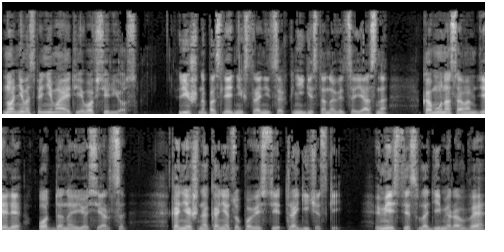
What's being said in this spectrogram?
но не воспринимает его всерьез. Лишь на последних страницах книги становится ясно, кому на самом деле отдано ее сердце. Конечно, конец у повести трагический. Вместе с Владимиром В.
